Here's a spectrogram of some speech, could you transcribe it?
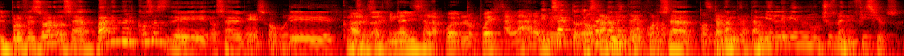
el profesor, o sea, va a ganar cosas de, o sea, De eso, güey. de, ¿cómo se Al, al final Isa la puede- lo puede jalar, güey. Exacto, exactamente. de acuerdo, o sea, totalmente tam- de acuerdo. también le vienen muchos beneficios.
